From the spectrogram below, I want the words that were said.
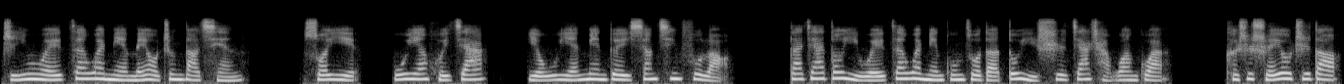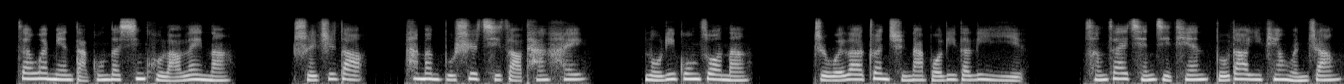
只因为在外面没有挣到钱，所以无颜回家，也无颜面对乡亲父老。大家都以为在外面工作的都已是家产万贯，可是谁又知道在外面打工的辛苦劳累呢？谁知道他们不是起早贪黑，努力工作呢？只为了赚取那薄利的利益。曾在前几天读到一篇文章。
